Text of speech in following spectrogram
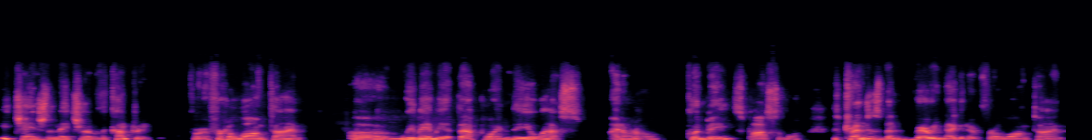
he changed the nature of the country for, for a long time. Uh, we may be at that point in the US. I don't know. Could be. It's possible. The trend has been very negative for a long time.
